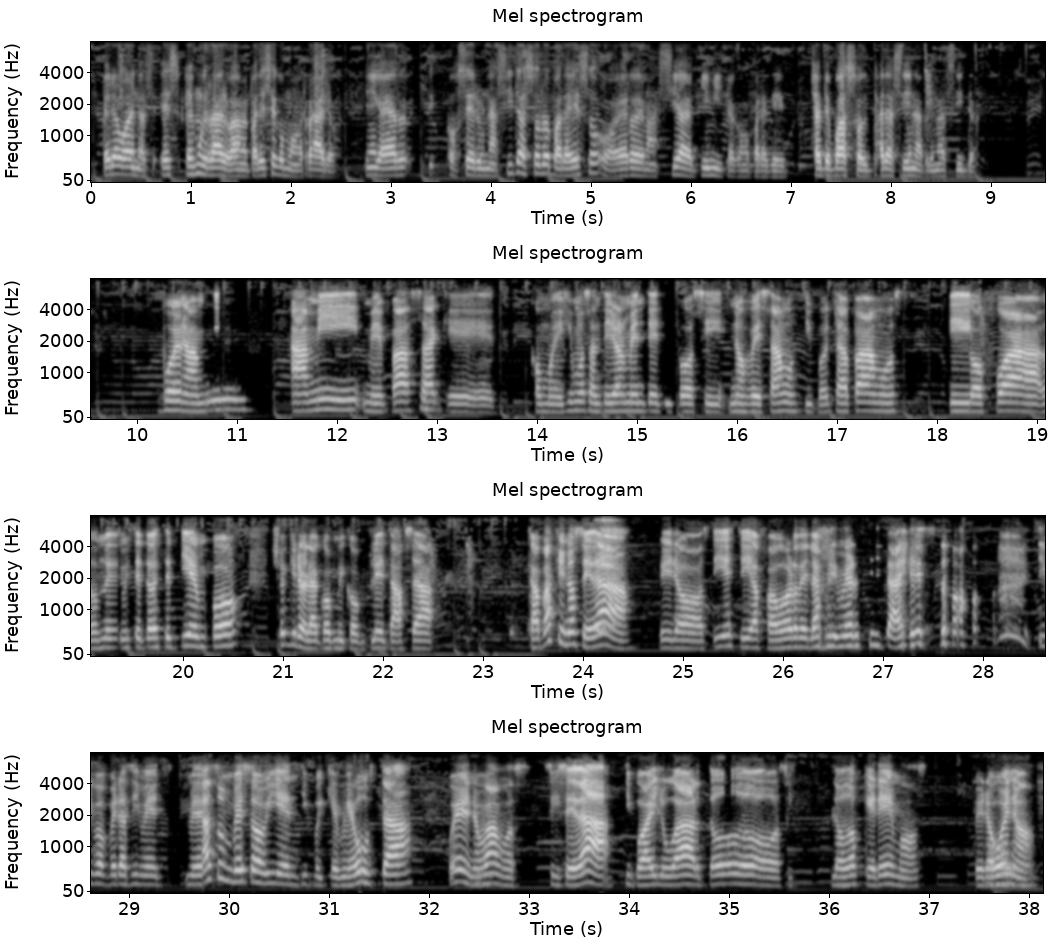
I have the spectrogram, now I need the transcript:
Pero bueno, es, es muy raro, me parece como raro. Tiene que haber, o ser una cita solo para eso o haber demasiada química como para que ya te puedas soltar así en la primera cita. Bueno, a mí, a mí me pasa que, como dijimos anteriormente, tipo, si nos besamos, tipo, chapamos, digo, fue a donde estuviste todo este tiempo, yo quiero la combi completa, o sea, capaz que no se da, pero sí estoy a favor de la primer cita eso. tipo, pero si me, das un beso bien, tipo, y que me gusta, bueno, vamos, si se da, tipo, hay lugar, todo, si los dos queremos. Pero bueno,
